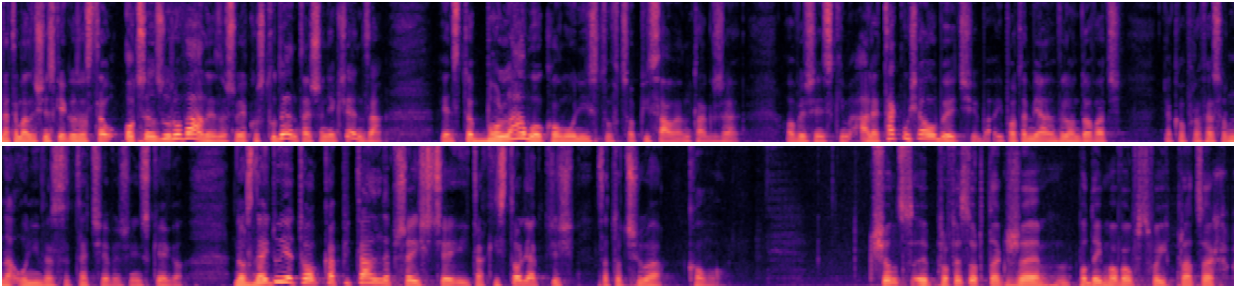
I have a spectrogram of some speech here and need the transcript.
na temat Wyszyńskiego został ocenzurowany, zresztą jako studenta, jeszcze nie księdza. Więc to bolało komunistów, co pisałem także o Wyszyńskim, ale tak musiało być chyba. I potem miałem wylądować jako profesor na Uniwersytecie Wyszyńskiego. No znajduję to kapitalne przejście i ta historia gdzieś zatoczyła koło. Ksiądz e, profesor także podejmował w swoich pracach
